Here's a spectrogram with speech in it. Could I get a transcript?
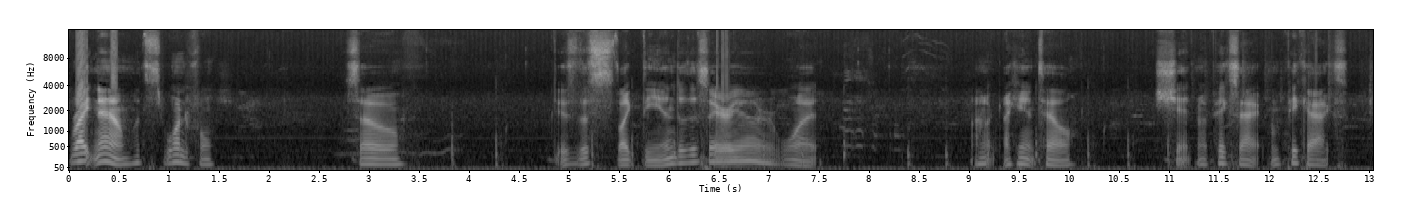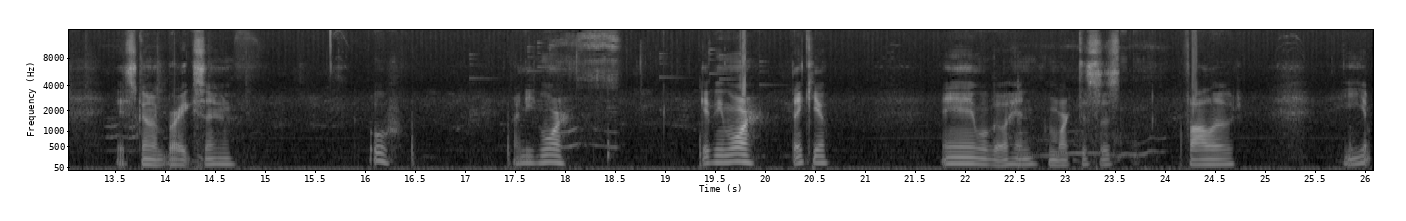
right now. That's wonderful. So, is this like the end of this area or what? I I can't tell. Shit, my pickaxe, my pickaxe, it's gonna break soon. Ooh, I need more. Give me more. Thank you. And we'll go ahead and mark this as followed. Yep.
